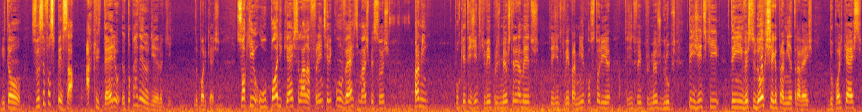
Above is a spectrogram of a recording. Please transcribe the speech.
Então, se você fosse pensar a critério, eu tô perdendo dinheiro aqui no podcast. Só que o podcast lá na frente, ele converte mais pessoas para mim. Porque tem gente que vem para os meus treinamentos, tem gente que vem para minha consultoria, tem gente que vem para os meus grupos, tem gente que tem investidor que chega para mim através do podcast.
